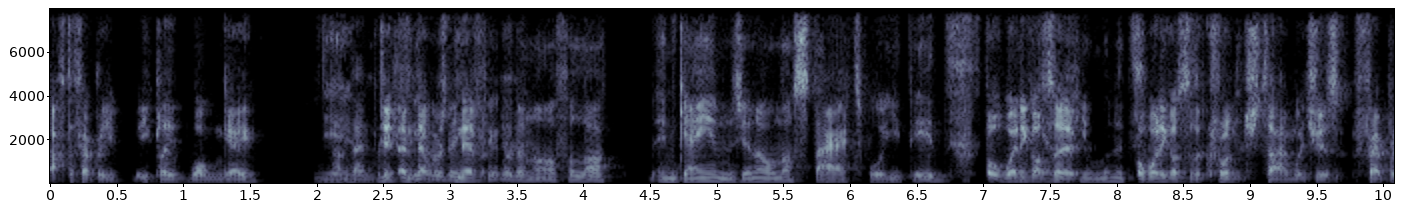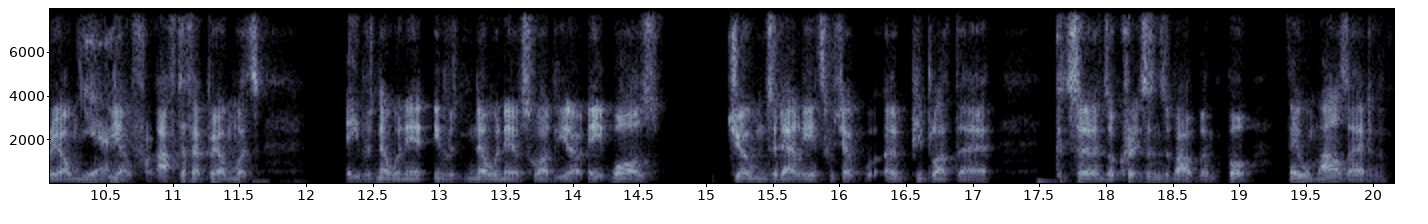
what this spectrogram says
after February, he played one game. Yeah, And then But he di- and there was he never- figured an awful lot in games. You know, not starts, but he did. But when he got to few minutes, But when he got to the crunch time, which was February on, Yeah. you know, after February onwards, he was nowhere near. He was nowhere near the squad. You know, it was Jones and Elliott, which uh, people have their concerns or criticisms about them, but they were miles ahead of him.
